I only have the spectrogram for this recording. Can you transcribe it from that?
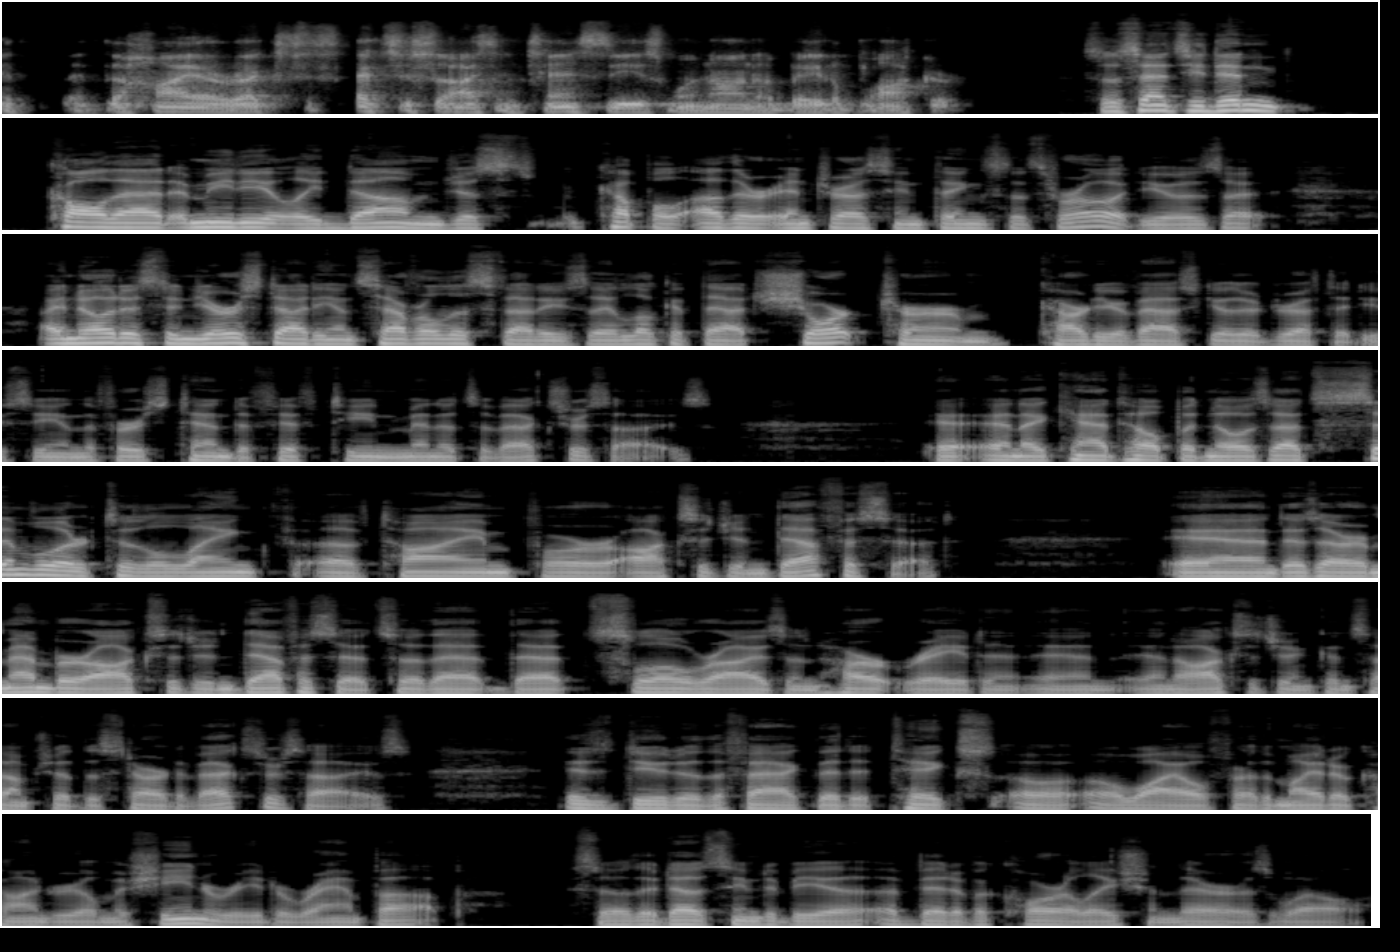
at, at the higher ex- exercise intensities when on a beta blocker. So, since you didn't call that immediately dumb. Just a couple other interesting things to throw at you is that I noticed in your study and several of the studies, they look at that short term cardiovascular drift that you see in the first 10 to 15 minutes of exercise. And I can't help but notice that's similar to the length of time for oxygen deficit. And as I remember, oxygen deficit, so that, that slow rise in heart rate and, and, and oxygen consumption at the start of exercise, is due to the fact that it takes a, a, while for the mitochondrial machinery to ramp up. So there does seem to be a, a bit of a correlation there as well.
